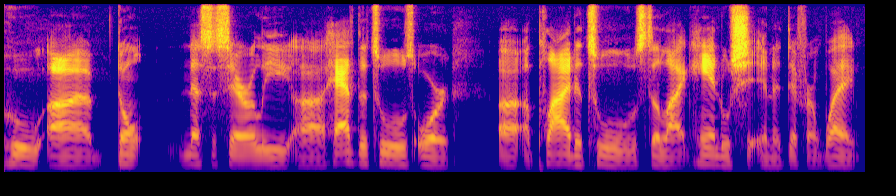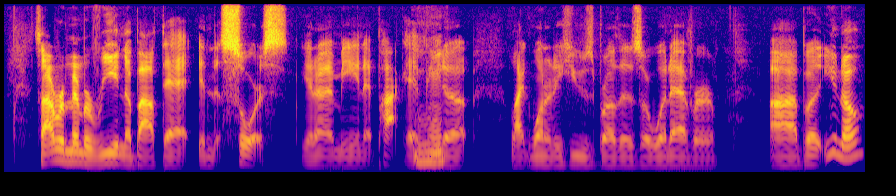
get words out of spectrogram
who uh, don't necessarily uh, have the tools or uh, apply the tools to like handle shit in a different way. So I remember reading about that in the source. You know what I mean? That Pac had beat up like one of the Hughes brothers or whatever. Uh, but you know,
